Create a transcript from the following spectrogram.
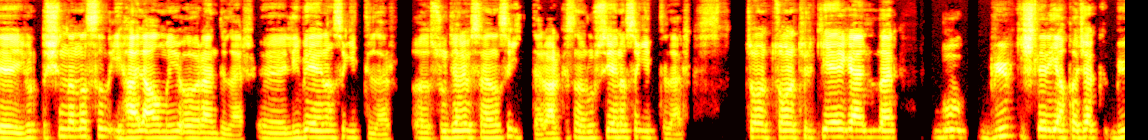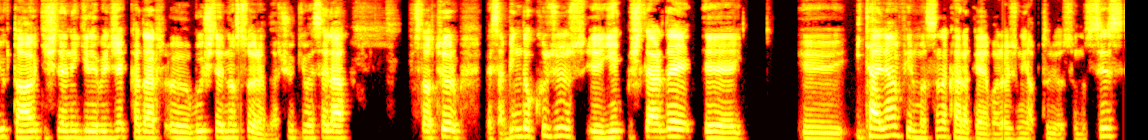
Eee, yurt dışında nasıl ihale almayı öğrendiler? Eee, Libya'ya nasıl gittiler? Eee, Suudi Arabistan'a nasıl gittiler? Arkasından Rusya'ya nasıl gittiler? Sonra, sonra Türkiye'ye geldiler bu büyük işleri yapacak, büyük taahhüt işlerine girebilecek kadar, ııı, bu işleri nasıl öğrendiler? Çünkü mesela, işte, atıyorum, mesela 1970'lerde, eee, eee, İtalyan firmasına Karakaya Barajı'nı yaptırıyorsunuz siz.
